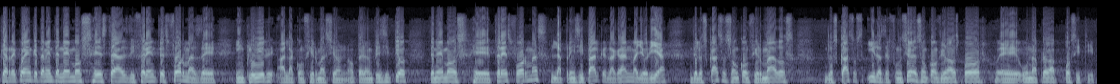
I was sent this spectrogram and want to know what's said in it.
que recuerden que también tenemos estas diferentes formas de incluir a la confirmación, pero en principio tenemos eh, tres formas, la principal, que es la gran mayoría de los casos, son confirmados, los casos y las defunciones son confirmados por eh, una prueba positiva.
